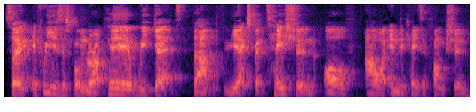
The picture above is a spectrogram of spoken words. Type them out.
So if we use this formula up here, we get that the expectation of our indicator function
